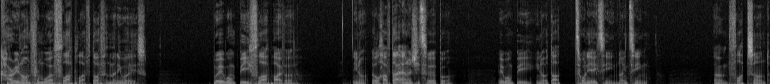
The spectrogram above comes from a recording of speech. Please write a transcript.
carrying on from where Flap left off in many ways. But it won't be Flap either. You know, it'll have that energy to it, but it won't be, you know, that 2018 19 um, Flap sound.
